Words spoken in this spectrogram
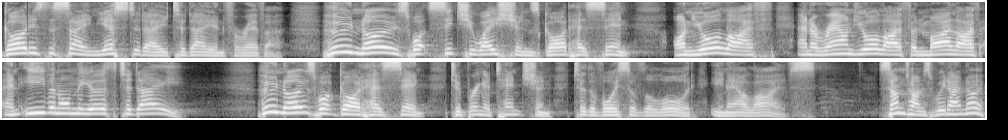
God is the same yesterday, today, and forever. Who knows what situations God has sent on your life and around your life and my life and even on the earth today. Who knows what God has sent to bring attention to the voice of the Lord in our lives? Sometimes we don't know.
